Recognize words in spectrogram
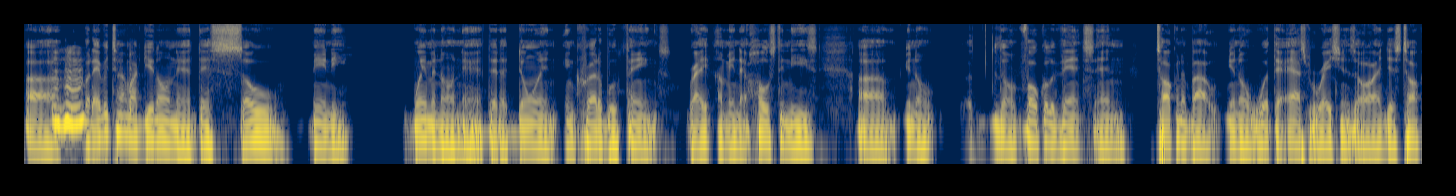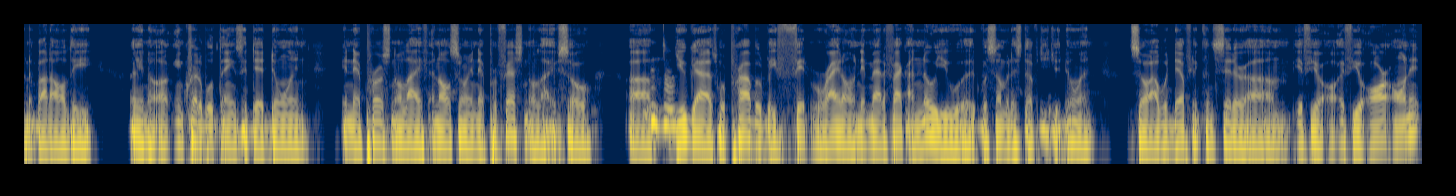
uh, mm-hmm. But every time I get on there, there's so many women on there that are doing incredible things, right? I mean, they're hosting these, um, you know, you know, vocal events and talking about, you know, what their aspirations are and just talking about all the, you know, incredible things that they're doing in their personal life and also in their professional life. So, um, mm-hmm. you guys will probably fit right on it. Matter of fact, I know you would with some of the stuff that you're doing. So I would definitely consider, um, if you're, if you are on it,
